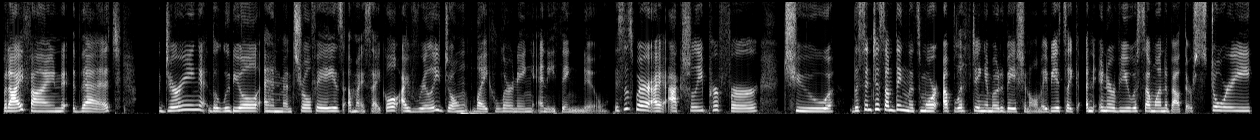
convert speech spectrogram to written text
But I find that during the luteal and menstrual phase of my cycle, I really don't like learning anything new. This is where I actually prefer to listen to something that's more uplifting and motivational. Maybe it's like an interview with someone about their story,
